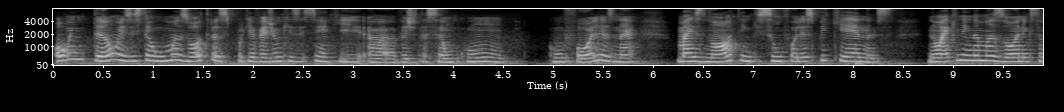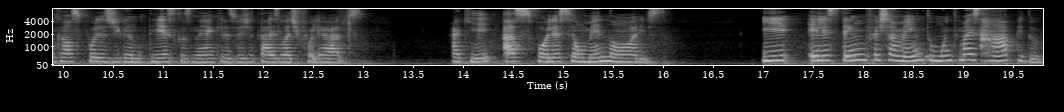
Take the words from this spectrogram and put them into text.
Ou então existem algumas outras, porque vejam que existem aqui a vegetação com, com folhas, né? Mas notem que são folhas pequenas. Não é que nem na Amazônia, que são aquelas folhas gigantescas, né? Aqueles vegetais latifoliados. Aqui as folhas são menores. E eles têm um fechamento muito mais rápido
